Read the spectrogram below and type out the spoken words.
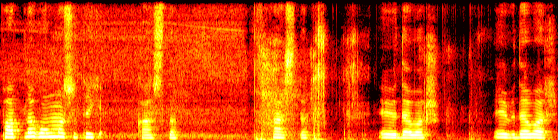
Patlak olmasın tek kastı. Kastı. Evde var. Evde var.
